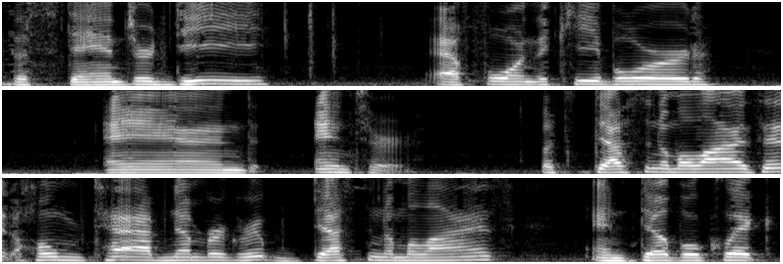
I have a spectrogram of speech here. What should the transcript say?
the standard D, F4 on the keyboard, and enter. Let's decimalize it, home tab number group, decimalize, and double click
